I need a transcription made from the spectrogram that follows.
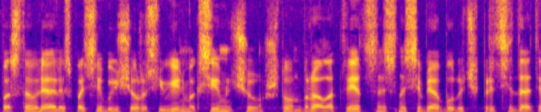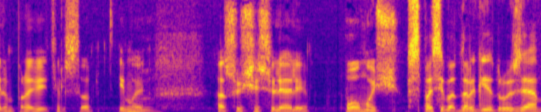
поставляли, спасибо еще раз Евгению Максимовичу, что он брал ответственность на себя, будучи председателем правительства, и мы осуществляли помощь Спасибо, дорогие друзья.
